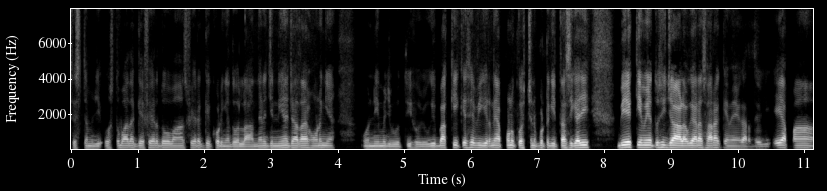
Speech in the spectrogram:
ਸਿਸਟਮ ਜੀ, ਉਸ ਤੋਂ ਬਾਅਦ ਅੱਗੇ ਫਿਰ ਦੋ ਵਾਂਸ, ਫਿਰ ਅੱਗੇ ਘੋੜੀਆਂ ਦੋ ਲਾਉਂਦੇ ਨੇ, ਜਿੰਨੀਆਂ ਜ਼ਿਆਦਾ ਹੋਣਗੀਆਂ ਉਨੀ ਮਜ਼ਬੂਤੀ ਹੋ ਜਾਊਗੀ। ਬਾਕੀ ਕਿਸੇ ਵੀਰ ਨੇ ਆਪਾਂ ਨੂੰ ਕੁਐਸਚਨ ਪੁੱਟ ਕੀਤਾ ਸੀਗਾ ਜੀ, ਵੀ ਇਹ ਕਿਵੇਂ ਤੁਸੀਂ ਜਾਲ ਵਗੈਰਾ ਸਾਰਾ ਕਿਵੇਂ ਕਰਦੇ ਹੋ ਜੀ? ਇਹ ਆਪਾਂ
